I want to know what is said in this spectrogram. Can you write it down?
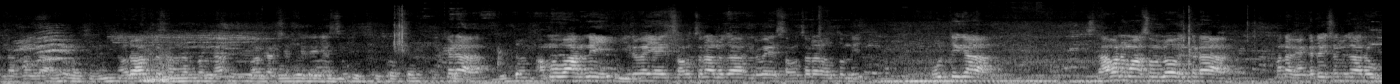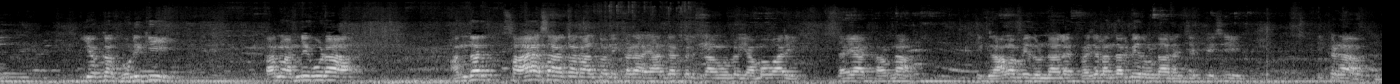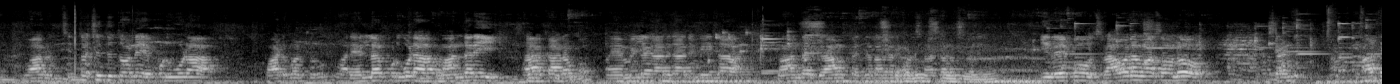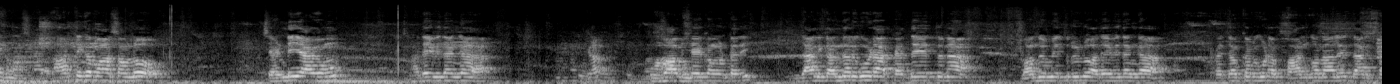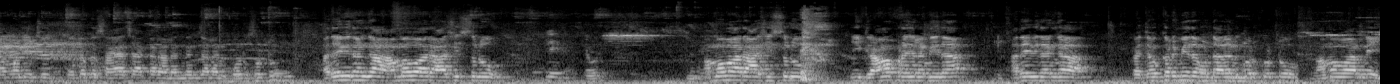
సందర్భంగా నవరాత్రుల సందర్భంగా తెలియజేస్తూ ఇక్కడ అమ్మవారిని ఇరవై ఐదు సంవత్సరాలుగా ఇరవై ఐదు సంవత్సరాలు అవుతుంది. పూర్తిగా శ్రావణ మాసంలో ఇక్కడ మన వెంకటేశ్వర గారు ఈ యొక్క గుడికి తాను అన్ని కూడా అందరి సహాయ సహకారాలతో ఇక్కడ యాదగర్పల్లి గ్రామంలో ఈ అమ్మవారి దయా కరుణ ఈ గ్రామం మీద ఉండాలి ప్రజలందరి మీద ఉండాలని చెప్పేసి ఇక్కడ వారు చిత్తశుద్ధితోనే ఎప్పుడు కూడా పాటుపడుతున్నారు వారు ఎల్లప్పుడు కూడా మా అందరి సహకారం మా ఎమ్మెల్యే గారు కానీ మిగతా మా అందరి గ్రామ పెద్దలందరి కూడా సహకారం. ఈ రేపు శ్రావణ మాసంలో కార్తీక మాసంలో చండీ యాగము అదేవిధంగా ఇంకా కుంభాభిషేకం ఉంటుంది దానికి అందరూ కూడా పెద్ద ఎత్తున బంధుమిత్రులు అదేవిధంగా ప్రతి ఒక్కరు కూడా పాల్గొనాలి దానికి సంబంధించి ప్రతి ఒక్క సహాయ సహకారాలు అందించాలని కోరుకుంటూ అదేవిధంగా అమ్మవారి ఆశీస్సులు? అమ్మవారి ఆశీస్సులు ఈ గ్రామ ప్రజల మీద అదేవిధంగా ప్రతి ఒక్కరి మీద ఉండాలని కోరుకుంటూ అమ్మవారిని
